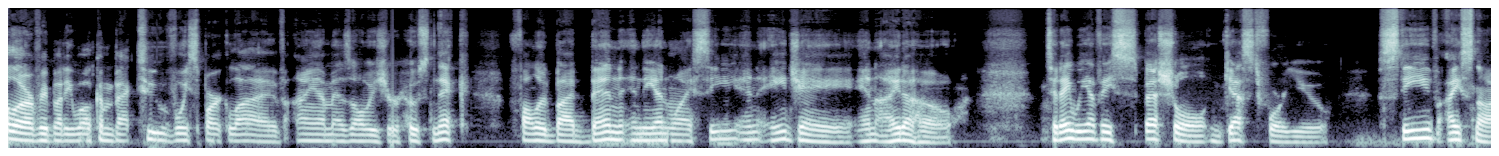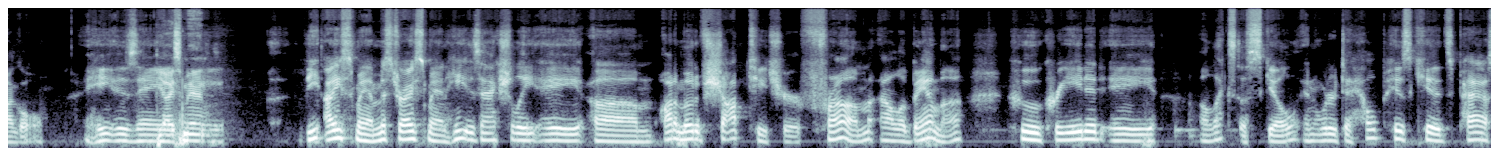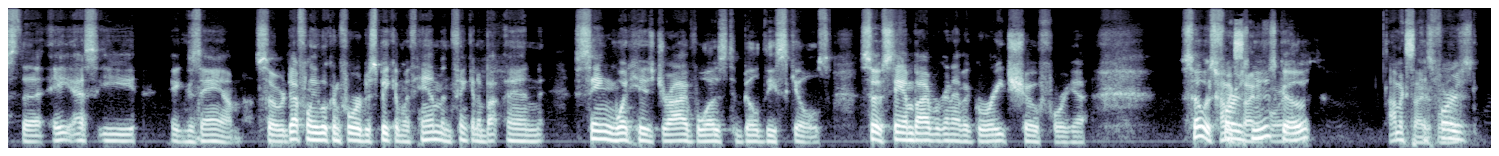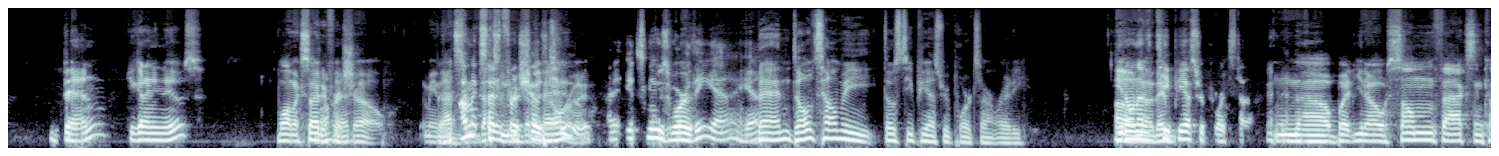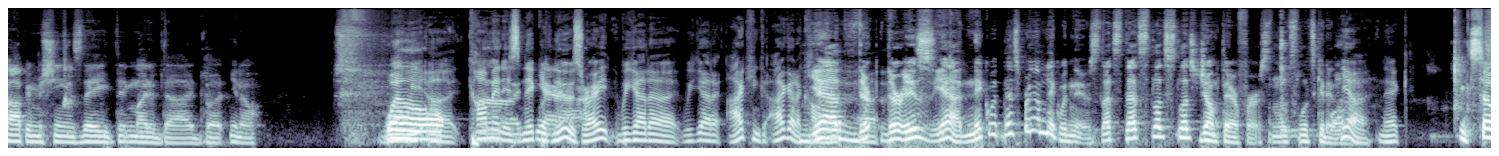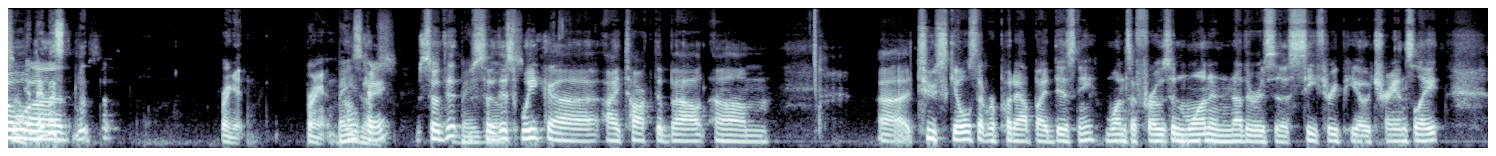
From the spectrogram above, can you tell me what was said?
Hello, everybody. Welcome back to Voice Spark Live. I am, as always, your host, Nick, followed by Ben in the NYC and AJ in Idaho. Today, we have a special guest for you, Steve Icenoggle. He is a The Iceman. the Iceman, Mr. Iceman. He is actually a um, automotive shop teacher from Alabama who created a Alexa skill in order to help his kids pass the ASE exam. So we're definitely looking forward to speaking with him and thinking about and seeing what his drive was to build these skills. So stand by. We're going to have a great show for you. So as far as news goes, I'm excited. as far it. as Ben, you got any news? well, I'm excited Go for a show. I mean, Ben. that's I'm that's excited for a show its too. right. It's newsworthy. Yeah, yeah. Ben, don't tell me those TPS reports aren't ready. You Oh, don't no, have they- TPS report stuff. no, but you know, some fax and copy machines they they might have died, but you know, Well, Well, we, uh, comment is uh, Nick yeah. with news, right? We gotta, we gotta. I can, I got a comment. yeah, there Uh, there is yeah. Nick, with, let's bring up Nick with news. Let's that's let's let's jump there first and let's let's get into yeah, Nick So, So- it. uh, Let's, let's, bring it, bring it. Bezos. Okay. so this so this week uh, I talked about um, uh, two skills that were put out by Disney. One's a Frozen one, and another is a C3PO translate.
